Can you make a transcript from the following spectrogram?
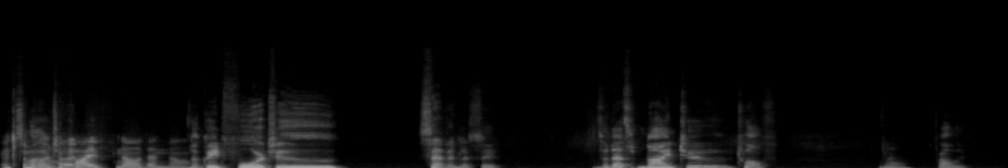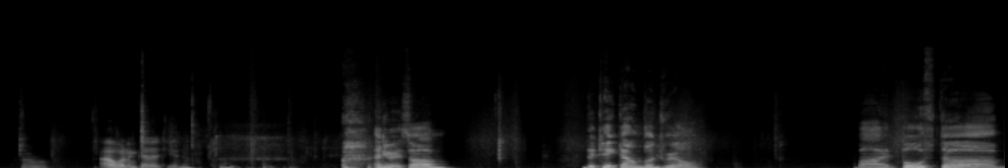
at some other Oh, time. Five? No, then no. no, grade four to seven. Let's say. So that's nine to twelve, No. probably. I don't know. I wouldn't get it either. so. anyways, um, they take down the drill by both the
